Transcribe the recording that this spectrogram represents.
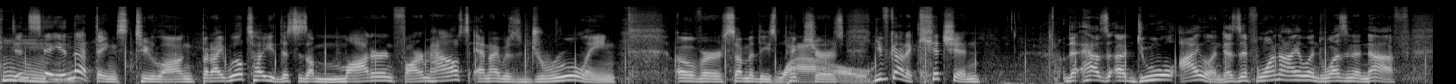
didn't stay in that thing too long, but I will tell you this is a modern farmhouse and I was drooling over some of these Wow. pictures. You've got a kitchen that has a dual island as if one island wasn't enough.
